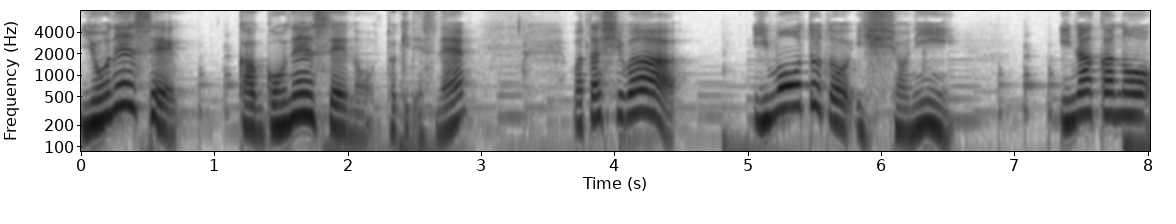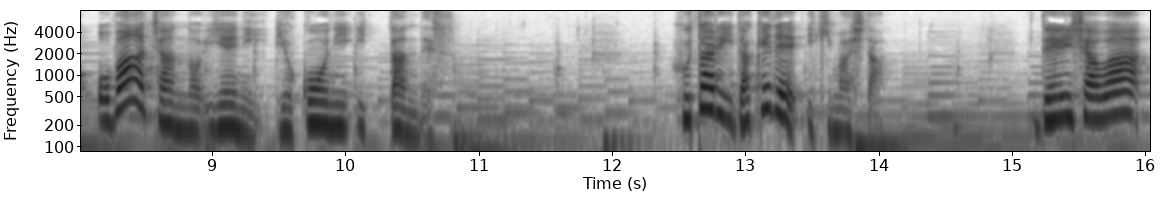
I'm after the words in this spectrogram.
4年生か5年生の時ですね。私は妹と一緒に田舎のおばあちゃんの家に旅行に行ったんです。二人だけで行きました。電車は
